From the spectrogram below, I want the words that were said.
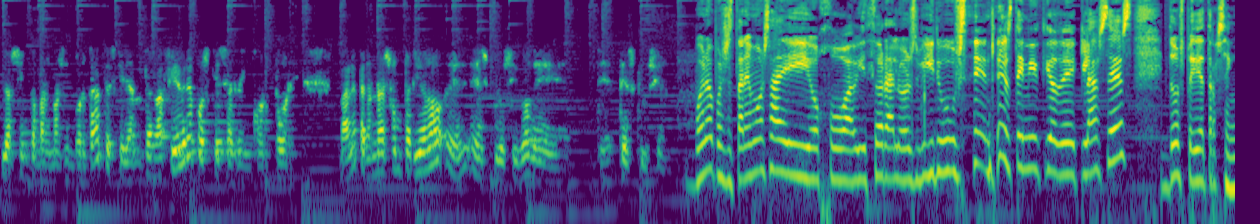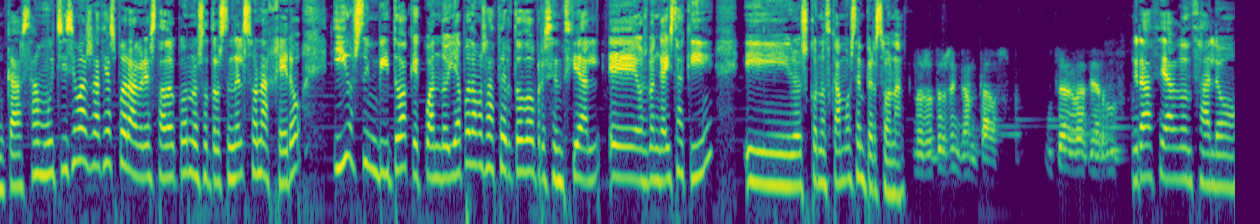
los síntomas más importantes, que ya no tenga fiebre, pues que se reincorpore. ¿Vale? Pero no es un periodo eh, exclusivo de, exclusión. Bueno, pues estaremos ahí, ojo, avisor a los virus en este inicio de clases. Dos pediatras en casa. Muchísimas gracias por haber estado con nosotros en el sonajero y os invito a que cuando ya podamos hacer todo presencial, eh, os vengáis aquí y los conozcamos en persona. Nosotros encantados. Muchas gracias, Ruth. Gracias, Gonzalo.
